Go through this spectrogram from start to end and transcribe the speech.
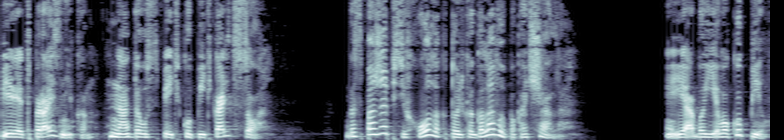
«Перед праздником надо успеть купить кольцо». Госпожа психолог только головой покачала. «Я бы его купил,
